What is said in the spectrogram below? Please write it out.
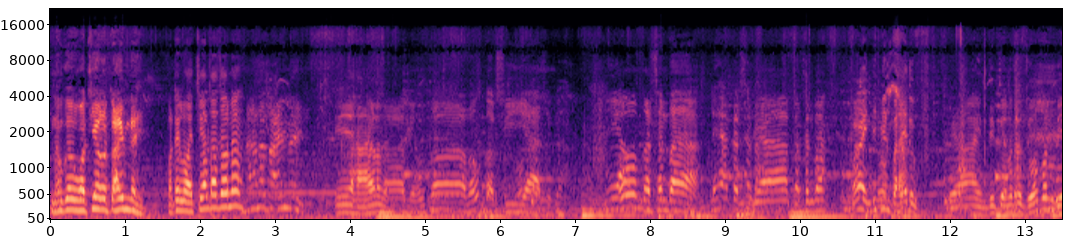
ભાઈ નવકર ટાઈમ નહીં. પટેલ વાંચી જાવ જાઓ ને? ના ના ટાઈમ નહીં. એ હા હેડો મેહુલભા હવે હું યાર. ઓ કરશનભા લે આ કરશે લે આ કરશનભા હા હિન્દી પેન ભરાઈ દઉં. બે આ હિન્દી પેનો તો જો પણ બે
